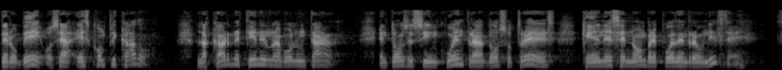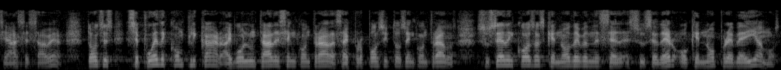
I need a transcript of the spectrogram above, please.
Pero ve, o sea, es complicado. La carne tiene una voluntad. Entonces, si encuentra dos o tres que en ese nombre pueden reunirse, se hace saber. Entonces, se puede complicar, hay voluntades encontradas, hay propósitos encontrados, suceden cosas que no deben suceder o que no preveíamos,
